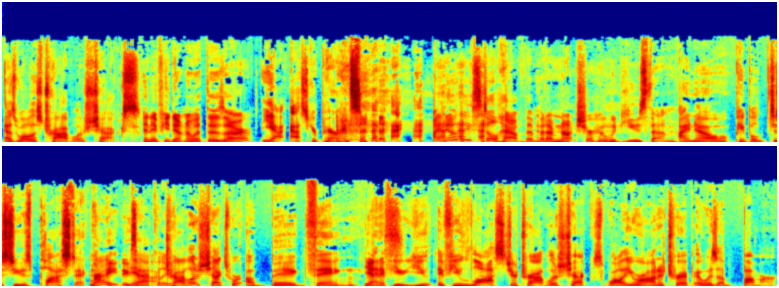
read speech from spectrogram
as well as traveler's checks. And if you don't know what those are, Yeah, ask your parents. I know they still have them, but I'm not sure who would use them. I know people just use plastic. Right, Yeah, exactly. Traveler's checks were a big thing. Yes. And if you, you if you lost your traveler's checks while you were on a trip, it was a bummer.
